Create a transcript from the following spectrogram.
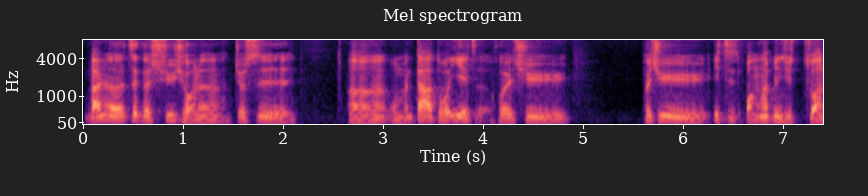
然而这个需求呢，就是呃，我们大多业者会去会去一直往那边去钻，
